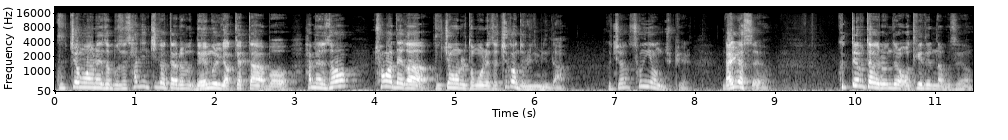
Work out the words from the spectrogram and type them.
국정원에서 무슨 사진 찍었다 그러면 뇌물 엮였다 뭐 하면서 청와대가 국정원을 동원해서 찍어 누립니다. 그쵸? 송이영 주필 날렸어요. 그때부터 여러분들 어떻게 됐나 보세요.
